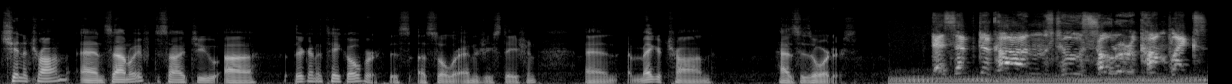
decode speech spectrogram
Chinatron and Soundwave decide to uh, they're going to take over this uh, solar energy station, and Megatron has his orders. Decepticons to Solar Complex.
